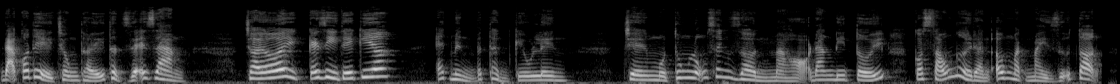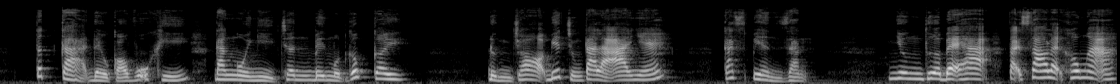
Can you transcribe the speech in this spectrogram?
đã có thể trông thấy thật dễ dàng. Trời ơi, cái gì thế kia? Edmund bất thần kêu lên. Trên một thung lũng xanh dần mà họ đang đi tới, có sáu người đàn ông mặt mày dữ tợn. Tất cả đều có vũ khí, đang ngồi nghỉ chân bên một gốc cây. Đừng cho họ biết chúng ta là ai nhé. Caspian dặn. Nhưng thưa bệ hạ, tại sao lại không ạ?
